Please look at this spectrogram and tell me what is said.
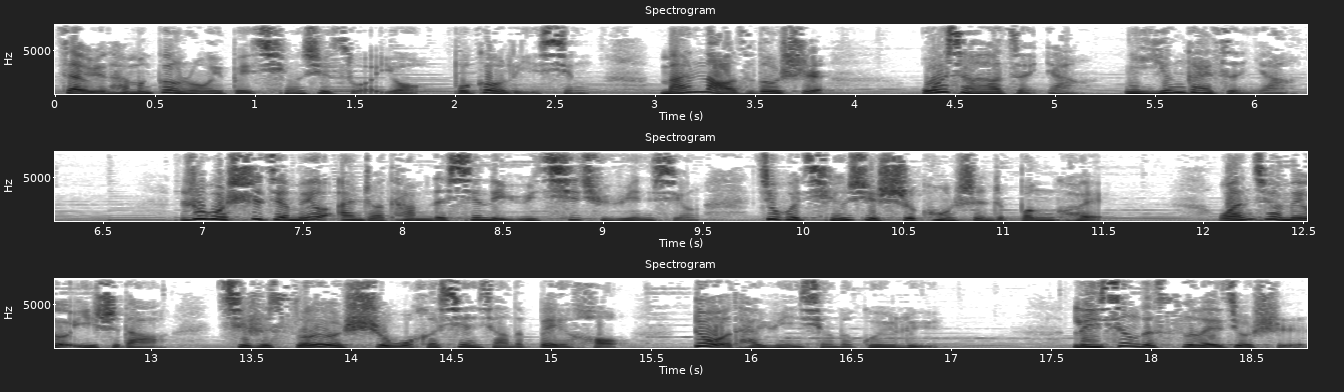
在于她们更容易被情绪左右，不够理性，满脑子都是“我想要怎样，你应该怎样”。如果世界没有按照他们的心理预期去运行，就会情绪失控，甚至崩溃。完全没有意识到，其实所有事物和现象的背后都有它运行的规律。理性的思维就是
